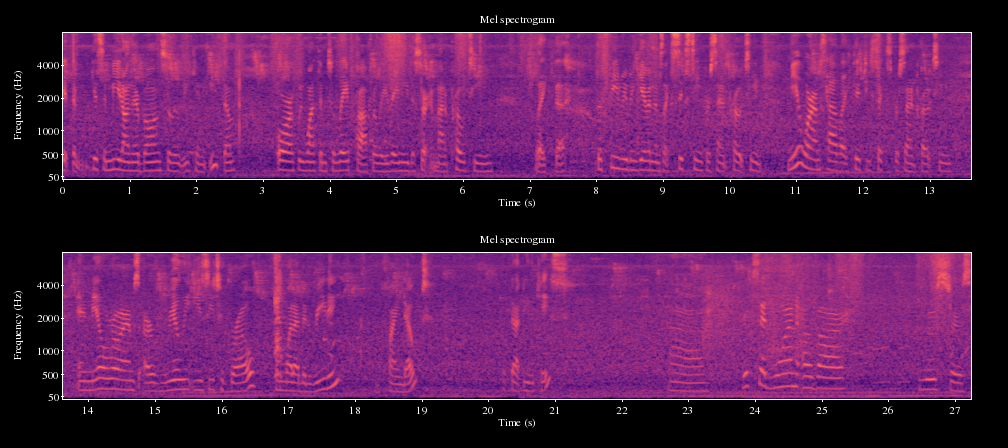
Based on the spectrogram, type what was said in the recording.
get them get some meat on their bones so that we can eat them, or if we want them to lay properly, they need a certain amount of protein. Like the the feed we've been giving them is like 16% protein. Mealworms have like 56% protein, and mealworms are really easy to grow. From what I've been reading, find out if that be the case. Uh, Rick said one of our roosters,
